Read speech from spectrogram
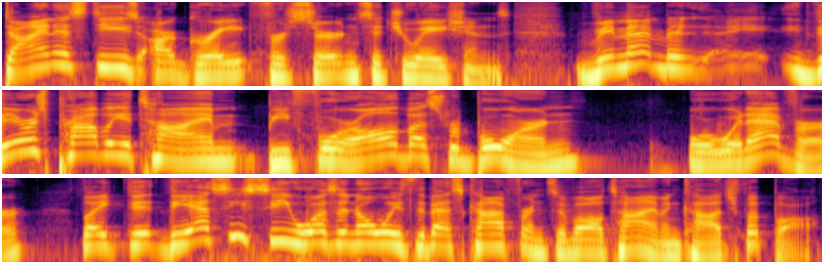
Dynasties are great for certain situations. Remember, there was probably a time before all of us were born, or whatever, like the, the SEC wasn't always the best conference of all time in college football.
